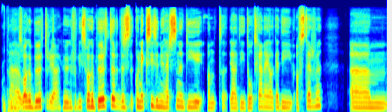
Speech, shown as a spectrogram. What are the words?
Dementie. Eh, wat gebeurt er? Ja, geheugenverlies. Wat gebeurt er? Er zijn connecties in je hersenen die, aan het, ja, die doodgaan eigenlijk, hè, die afsterven. Ehm,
